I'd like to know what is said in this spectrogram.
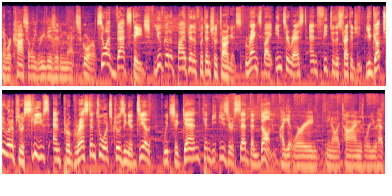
and we're constantly revisiting that score. So at that stage, You've got a pipeline of potential targets, ranked by interest and fit to the strategy. You got to roll up your sleeves and progress them towards closing a deal, which again can be easier said than done. I get worried, you know, at times where you have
